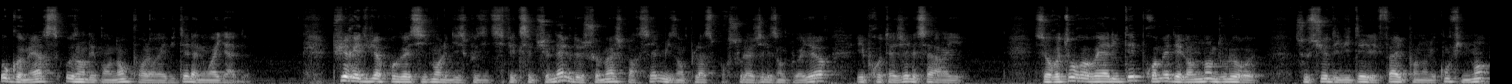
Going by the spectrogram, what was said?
aux commerces, aux indépendants pour leur éviter la noyade puis réduire progressivement le dispositif exceptionnel de chômage partiel mis en place pour soulager les employeurs et protéger les salariés. Ce retour aux réalités promet des lendemains douloureux. Soucieux d'éviter les failles pendant le confinement,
